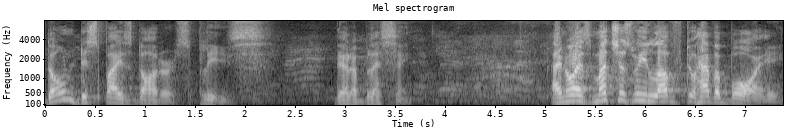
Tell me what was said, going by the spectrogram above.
Don't despise daughters, please. They're a blessing. I know as much as we love to have a boy,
